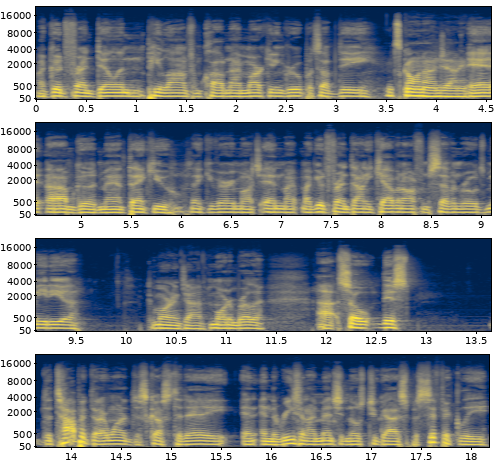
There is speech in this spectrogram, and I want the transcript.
My good friend Dylan Pilon from Cloud9 Marketing Group. What's up, D? What's going on, Johnny? And, I'm good, man. Thank you. Thank you very much. And my, my good friend Donnie Kavanaugh from Seven Roads Media. Good morning, John. Good morning, brother. Uh, so this the topic that I want to discuss today, and, and the reason I mentioned those two guys specifically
